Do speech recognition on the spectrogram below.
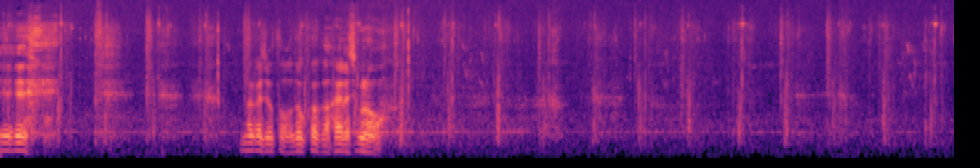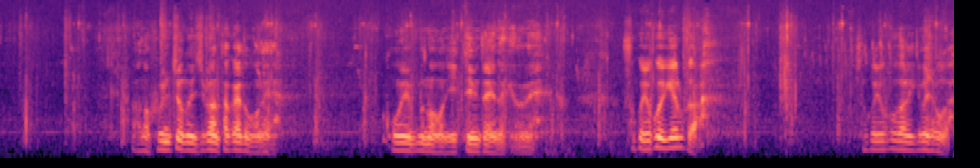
えー、なんかちょっとどっかから入らせてもらおう。あの墳頂の一番高いところね公園部の方に行ってみたいんだけどね。そこ横行けるか。そこ横から行きましょうか。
